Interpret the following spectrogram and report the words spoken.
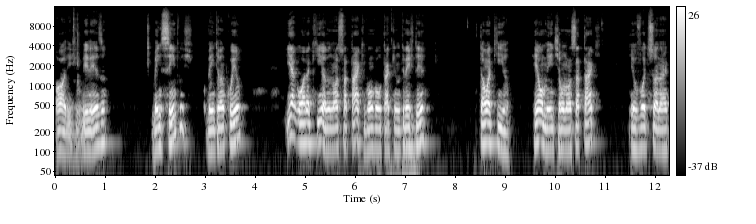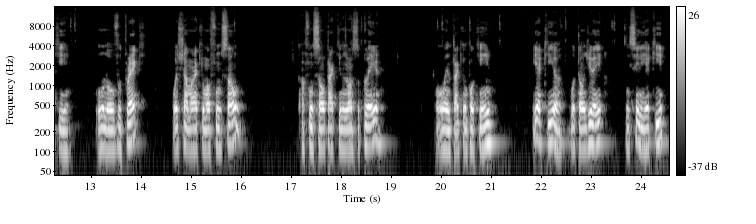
origin, beleza? Bem simples, bem tranquilo. E agora aqui, ó, no nosso ataque, vamos voltar aqui no 3D. Então aqui, ó, realmente é o nosso ataque. Eu vou adicionar aqui um novo track. Vou chamar aqui uma função. A função está aqui no nosso player. Vou entrar aqui um pouquinho. E aqui, ó, botão direito, inserir aqui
